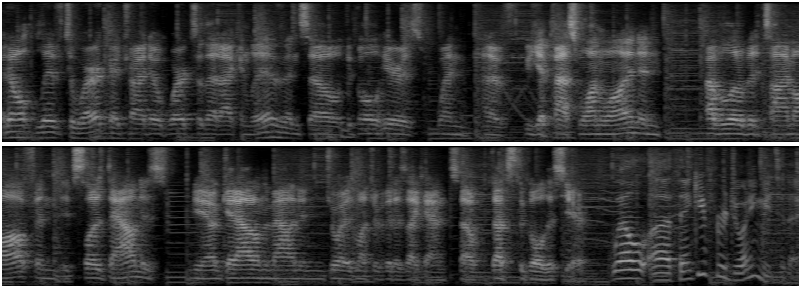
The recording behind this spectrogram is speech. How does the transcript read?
I don't live to work. I try to work so that I can live. And so the goal here is when kind of we get past one one and have a little bit of time off and it slows down is you know get out on the mountain and enjoy as much of it as I can. So that's the goal this year. Well, uh, thank you for joining me today.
